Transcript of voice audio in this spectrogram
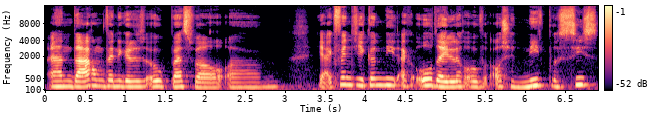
en daarom vind ik het dus ook best wel. Um, ja, ik vind je kunt niet echt oordelen erover als je niet precies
